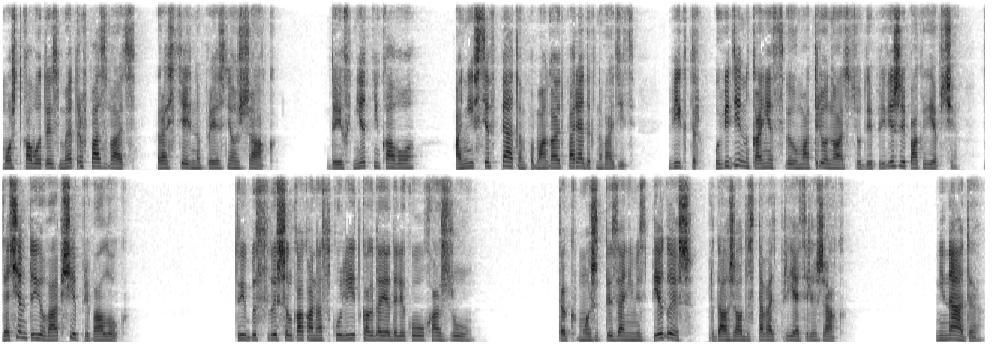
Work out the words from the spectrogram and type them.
Может, кого-то из метров позвать? растерянно произнес Жак. Да их нет никого. Они все в пятом помогают порядок наводить. Виктор, уведи наконец свою матрёну отсюда и привяжи покрепче. Зачем ты ее вообще приволок? Ты бы слышал, как она скулит, когда я далеко ухожу. Так, может, ты за ними сбегаешь? продолжал доставать приятеля Жак. Не надо,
